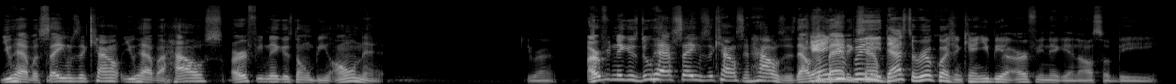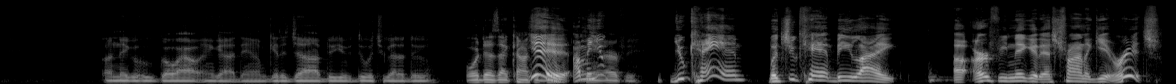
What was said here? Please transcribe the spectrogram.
You have a savings account. You have a house. Earthy niggas don't be on that. You're right. Earthy niggas do have savings accounts and houses. That was a Can bad you be? example. That's the real question. Can you be an earthy nigga and also be a nigga who go out and goddamn get a job, do you do what you got to do, or does that contribute? Yeah, I mean, you- earthy. you can, but you can't be like a earthy nigga that's trying to get rich.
